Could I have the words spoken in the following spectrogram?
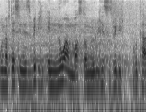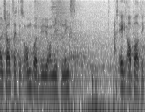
Und auf das ist es wirklich enorm, was da möglich ist. Das ist wirklich brutal. Schaut euch das Onboard-Video an, ich links. Das ist echt abartig.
